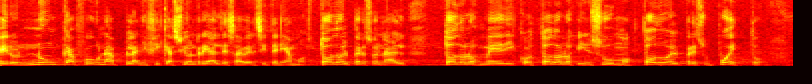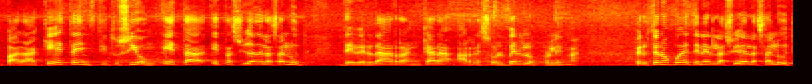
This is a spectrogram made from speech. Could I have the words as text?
pero nunca fue una planificación real de saber si teníamos todo el personal, todos los médicos, todos los insumos, todo el presupuesto para que esta institución, esta, esta ciudad de la salud, de verdad arrancara a resolver los problemas. Pero usted no puede tener la ciudad de la salud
